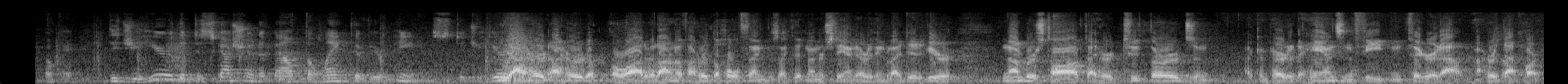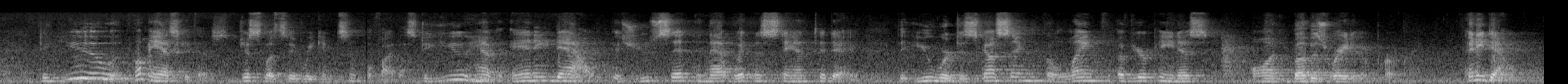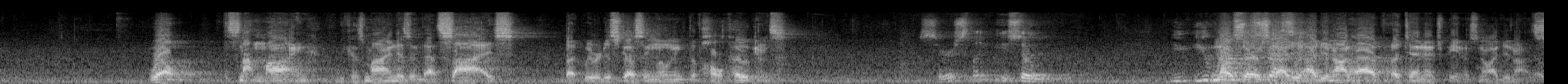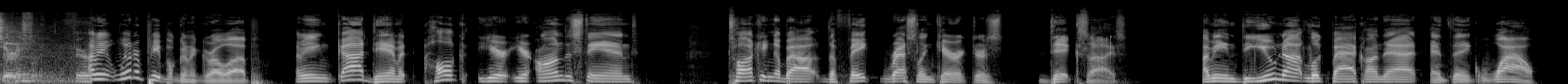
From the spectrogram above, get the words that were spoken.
Okay. Did you hear the discussion about the length of your penis? Did you hear? Yeah. I heard. I heard a, a, lot of it. I don't know if I heard the whole thing because I couldn't understand everything, but I did hear numbers talked. I heard two thirds, and I compared it to hands and feet and figured it out. I heard that part. Do you, let me ask you this, just let's see if we can simplify this. Do you have any doubt as you sit in that witness stand today that you were discussing the length of your penis on Bubba's radio program? Any doubt? Well, it's not mine, because mine isn't that size, but we were discussing the length of Hulk Hogan's. Seriously? You- So, you, you No, were seriously, I do, discussing- I do not have a 10-inch penis. No, I do not. Seriously. Fair I mean, when are people going to grow up? I mean, god damn it, Hulk, you're you're on the stand talking about the fake wrestling character's dick size. I mean, do you not look back on that and think, "Wow"?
